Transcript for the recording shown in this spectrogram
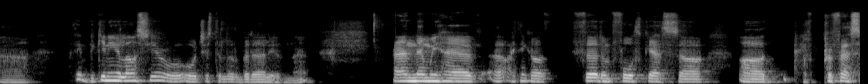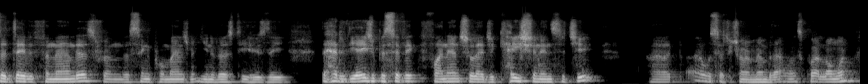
uh, I think, beginning of last year or, or, just a little bit earlier than that. And then we have, uh, I think, our third and fourth guests are, are, Professor David Fernandez from the Singapore Management University, who's the, the head of the Asia Pacific Financial Education Institute. Uh, I also have to try and remember that one. It's quite a long one.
